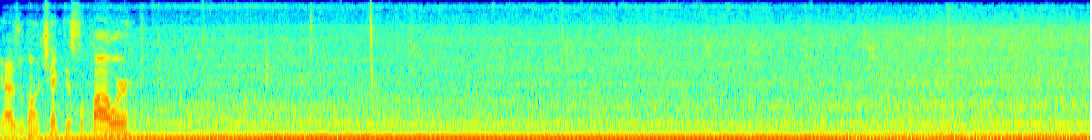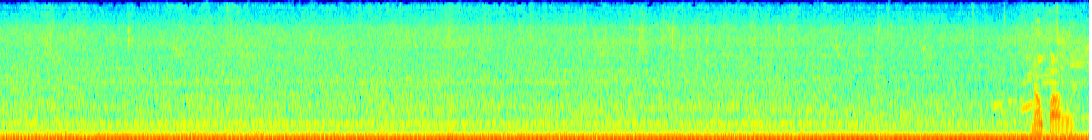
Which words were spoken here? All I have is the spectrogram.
Right, guys, we're gonna check this for power. No power.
